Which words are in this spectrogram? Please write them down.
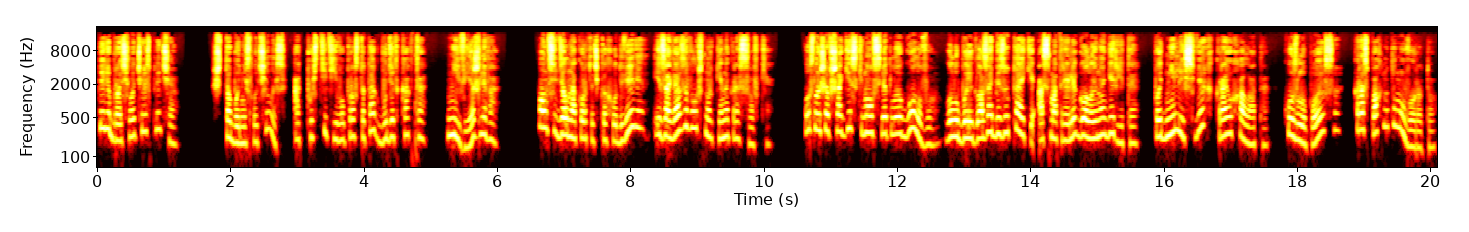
перебросила через плечо. Что бы ни случилось, отпустить его просто так будет как-то невежливо. Он сидел на корточках у двери и завязывал шнурки на кроссовке. Услышав шаги, скинул светлую голову, голубые глаза без утайки осмотрели голые ноги Риты, поднялись вверх к краю халата, к узлу пояса, к распахнутому вороту.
